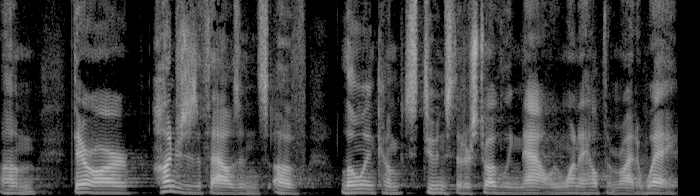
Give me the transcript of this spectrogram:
Um, there are hundreds of thousands of low income students that are struggling now. We want to help them right away.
